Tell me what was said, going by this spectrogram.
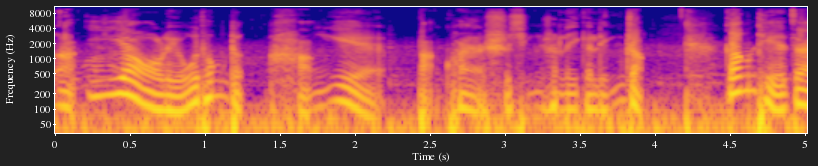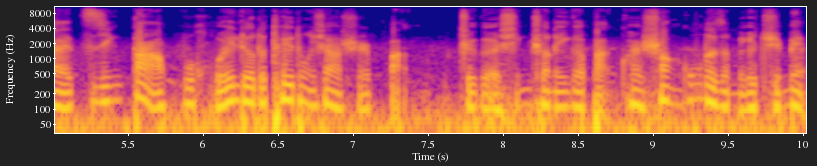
啊、医药流通等行业板块是形成了一个领涨。钢铁在资金大幅回流的推动下，是板这个形成了一个板块上攻的这么一个局面，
